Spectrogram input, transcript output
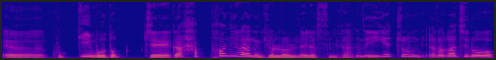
어, 국기 모독죄가 합헌이라는 결론을 내렸습니다. 근데 이게 좀 여러 가지로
